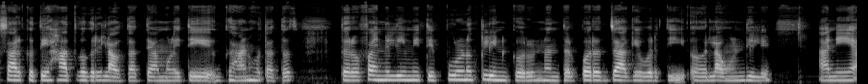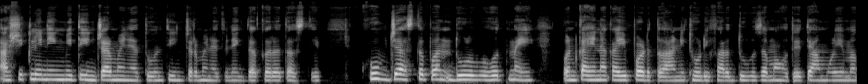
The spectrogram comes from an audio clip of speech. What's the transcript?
सारखं ते हात वगैरे लावतात त्यामुळे ते घाण होतातच. तर फायनली मी ते पूर्ण क्लीन करून नंतर परत जागेवरती लावून दिले. आणि अशी क्लिनिंग मी तीन चार महिन्यातून तीन चार महिन्यातून एकदा करत असते. खूप जास्त पण धूळ होत नाही पण काही ना काही पडतं आणि थोडीफार धूळ जमा होते. त्यामुळे मग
